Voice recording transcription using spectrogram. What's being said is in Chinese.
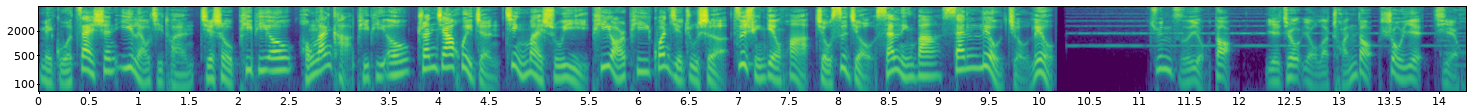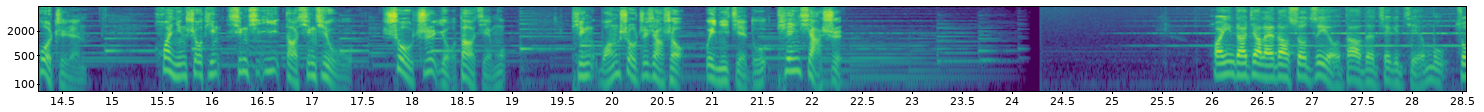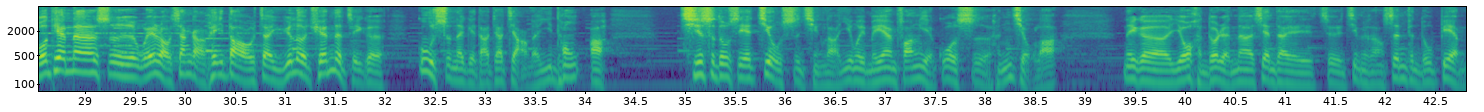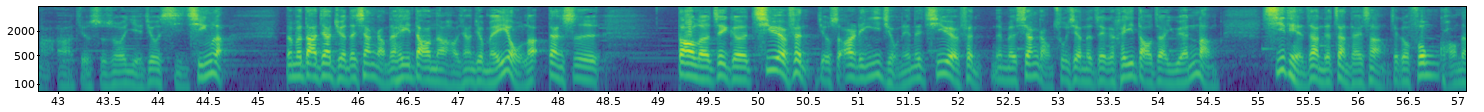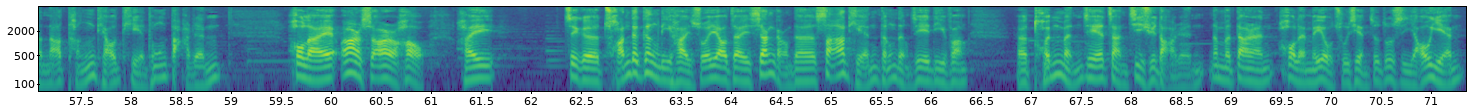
美国再生医疗集团接受 PPO 红蓝卡 PPO 专家会诊静脉输液 PRP 关节注射咨询电话九四九三零八三六九六。君子有道，也就有了传道授业解惑之人。欢迎收听星期一到星期五《授之有道》节目，听王寿之教授为你解读天下事。欢迎大家来到《授之有道》的这个节目。昨天呢，是围绕香港黑道在娱乐圈的这个故事呢，给大家讲了一通啊。其实都是些旧事情了，因为梅艳芳也过世很久了。那个有很多人呢，现在这基本上身份都变了啊，就是说也就洗清了。那么大家觉得香港的黑道呢，好像就没有了。但是到了这个七月份，就是二零一九年的七月份，那么香港出现了这个黑道在元朗。西铁站的站台上，这个疯狂的拿藤条、铁通打人。后来二十二号还这个传得更厉害，说要在香港的沙田等等这些地方，呃，屯门这些站继续打人。那么当然后来没有出现，这都是谣言。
